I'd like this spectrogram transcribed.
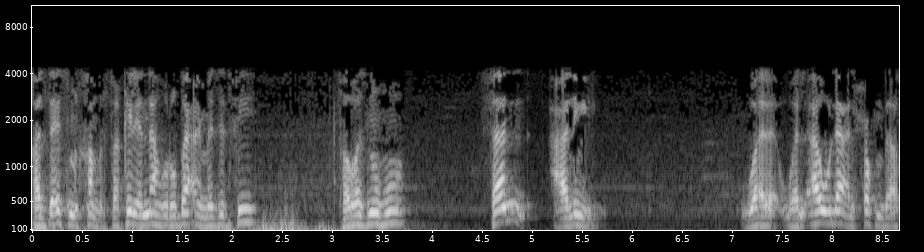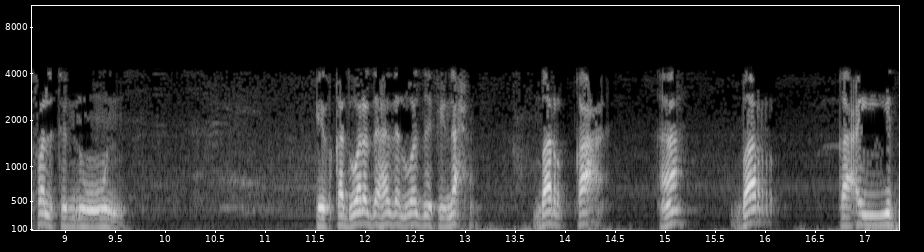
قال ده اسم الخمر. فقيل إنه رباعي مزيد فيه فوزنه فن عليل وال- والأولى الحكم بأصالة النون. إذ قد ورد هذا الوزن في نحو برقع ها؟ برقعيد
